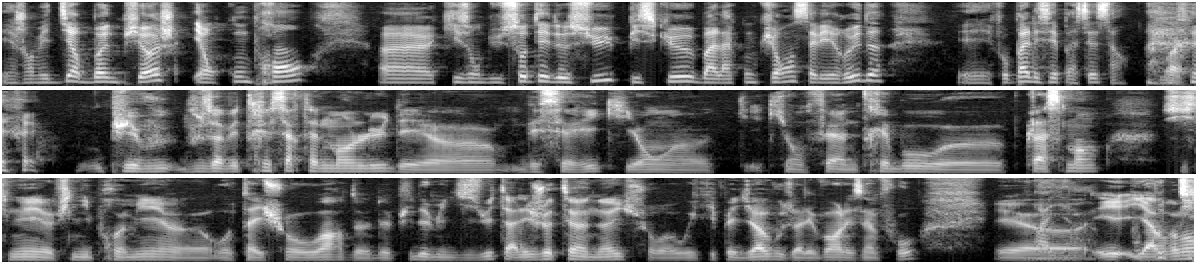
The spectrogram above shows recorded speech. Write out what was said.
Et j'ai envie de dire bonne pioche. Et on comprend euh, qu'ils ont dû sauter dessus, puisque bah, la concurrence, elle est rude. Et il faut pas laisser passer ça. Ouais. Puis vous, vous avez très certainement lu des, euh, des séries qui ont, qui, qui ont fait un très beau classement, si ce n'est euh, fini premier euh, au Taisho Award depuis 2018. Allez jeter un œil sur Wikipédia, vous allez voir les infos. Et euh, il y a vraiment.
